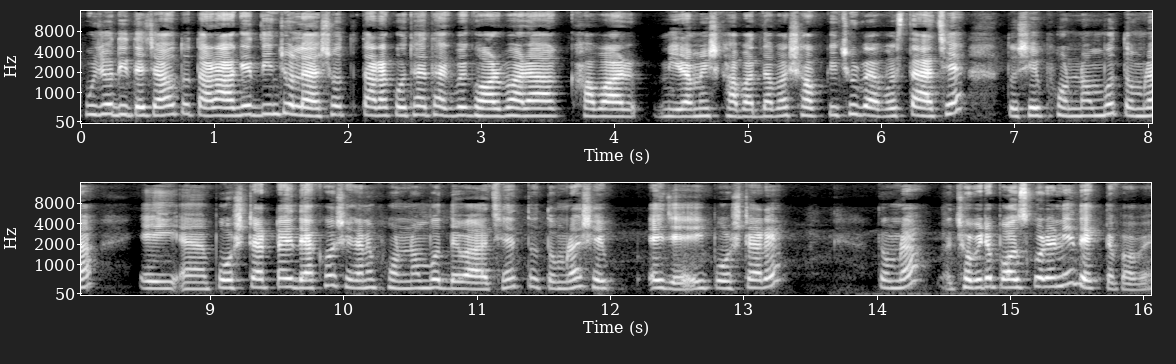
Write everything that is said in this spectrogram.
পুজো দিতে চাও, তো তারা আগের দিন চলে আসো। তারা কোথায় থাকবে? ঘর ভাড়া, খাবার, নিরামিষ, খাবার দাবার সব কিছুর ব্যবস্থা আছে। তো সেই ফোন নম্বর তোমরা এই পোস্টারটাই দেখো, সেখানে ফোন নম্বর দেওয়া আছে। তো তোমরা সেই, এই যে, এই পোস্টারে তোমরা ছবিটা পজ করে নিয়ে দেখতে পাবে।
